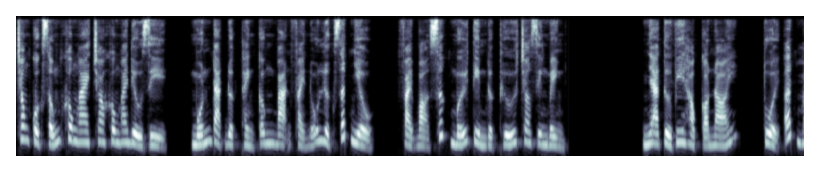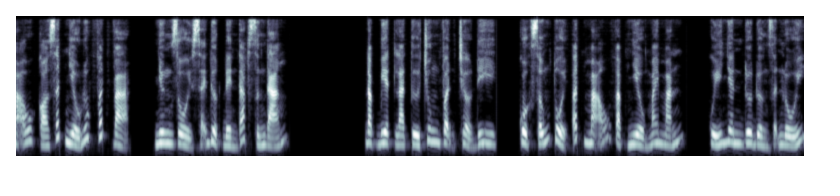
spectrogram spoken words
trong cuộc sống không ai cho không ai điều gì. Muốn đạt được thành công bạn phải nỗ lực rất nhiều, phải bỏ sức mới tìm được thứ cho riêng mình. Nhà tử vi học có nói, tuổi Ất Mão có rất nhiều lúc vất vả, nhưng rồi sẽ được đền đáp xứng đáng. Đặc biệt là từ trung vận trở đi, cuộc sống tuổi Ất Mão gặp nhiều may mắn, quý nhân đưa đường dẫn lối,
